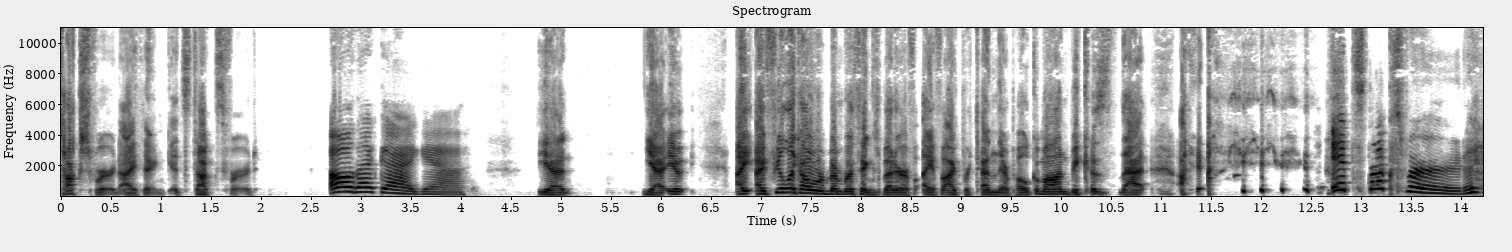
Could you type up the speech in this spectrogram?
tuxford i think it's tuxford Oh, that guy, yeah. yeah yeah it I, I feel like I'll remember things better if if I pretend they're Pokemon because that I, It's Tuxford.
